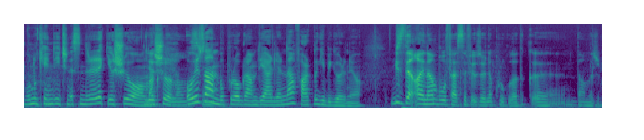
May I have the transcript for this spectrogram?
bunu kendi içine sindirerek yaşıyor olmak. Yaşıyor olması. O yüzden bu program diğerlerinden farklı gibi görünüyor. Biz de aynen bu felsefe üzerine kurguladık e, Damlacığım.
